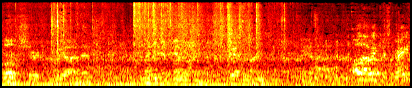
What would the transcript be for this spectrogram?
Oh, sure. Are we out of it? Might be the end line. We have the lines. Oh, that was great.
